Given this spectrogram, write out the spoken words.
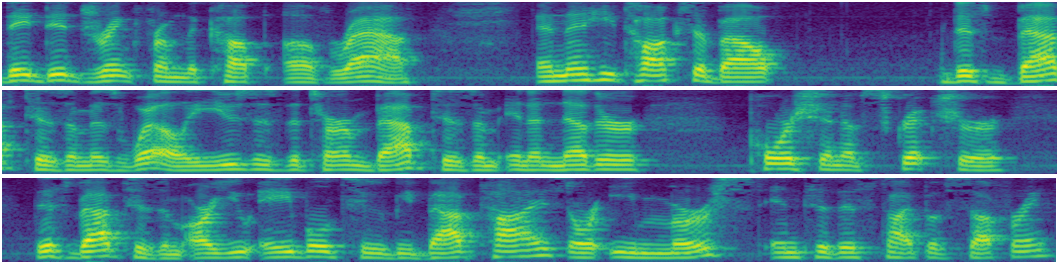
they did drink from the cup of wrath. And then he talks about this baptism as well. He uses the term baptism in another portion of scripture. This baptism, are you able to be baptized or immersed into this type of suffering?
